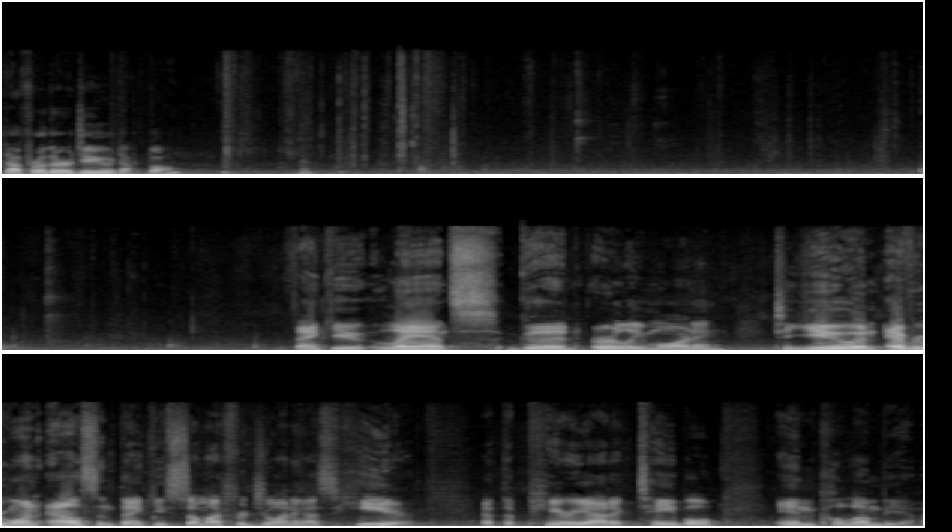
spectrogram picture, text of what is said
without further ado, Dr. Ball. Thank you, Lance. Good early morning to you and everyone else, and thank you so much for joining us here at the periodic table in Columbia.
